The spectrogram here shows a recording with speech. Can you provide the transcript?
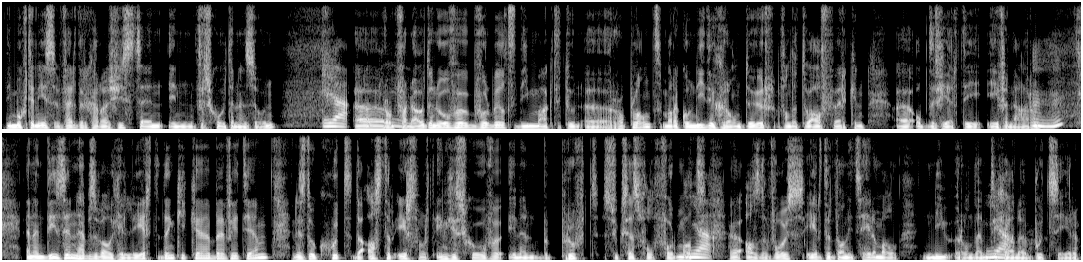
Die mocht ineens verder garagist zijn in Verschoten en Zoon. ja, Eh. Rob van Oudenhoven bijvoorbeeld, die maakte toen eh Robland, maar dat kon niet de grandeur van de twaalf werken eh, op de VRT evenaren. Mhm. En in die zin hebben ze wel geleerd, denk ik, eh, bij VTM. En is het ook goed dat Aster eerst wordt ingeschoven in een beproefd, succesvol format Ja. eh, als The Voice, eerder dan iets helemaal nieuw rond hem te gaan eh, boetseren.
